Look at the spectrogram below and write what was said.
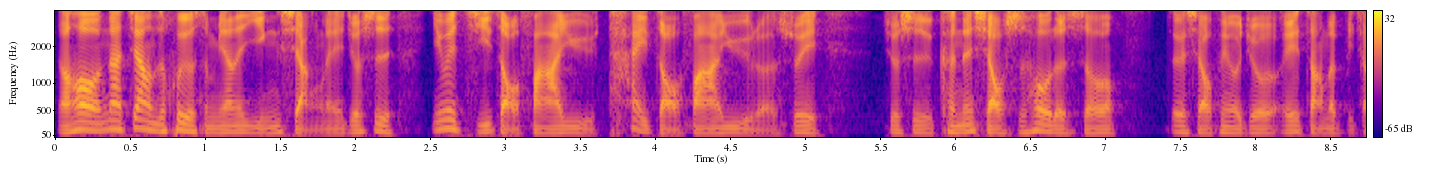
然后那这样子会有什么样的影响嘞？就是因为及早发育，太早发育了，所以就是可能小时候的时候，这个小朋友就诶长得比较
